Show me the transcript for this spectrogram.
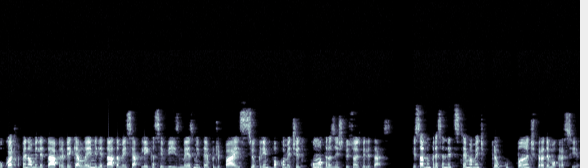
o Código Penal Militar prevê que a lei militar também se aplica a civis mesmo em tempo de paz se o crime for cometido contra as instituições militares. Isso abre um precedente extremamente preocupante para a democracia.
